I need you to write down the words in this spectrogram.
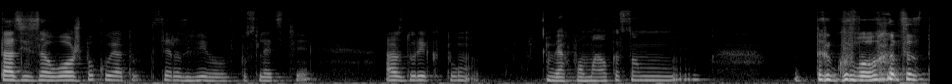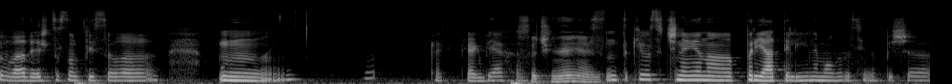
тази заложба, която се развива в последствие. Аз дори като бях по-малка съм търгувала с това нещо, съм писала м- как, как бяха? Съчинения. Такива съчинения на приятели, не мога да си напиша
